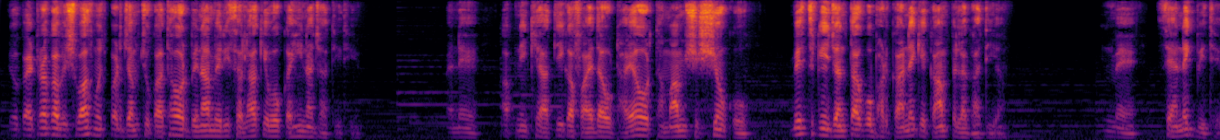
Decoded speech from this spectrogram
क्लियोपेट्रा का विश्वास मुझ पर जम चुका था और बिना मेरी सलाह के वो कहीं ना जाती थी। मैंने अपनी ख्याति का फ़ायदा उठाया और तमाम शिष्यों को, मिस्र की जनता को भड़काने के काम पर लगा दिया। इनमें सैनिक भी थे।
